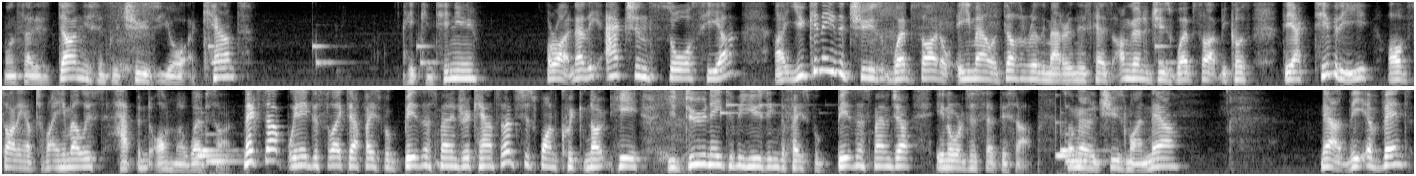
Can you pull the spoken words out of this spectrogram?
Once that is done, you simply choose your account hit continue. All right, now the action source here, uh, you can either choose website or email. It doesn't really matter in this case. I'm going to choose website because the activity of signing up to my email list happened on my website. Next up, we need to select our Facebook Business Manager account. So that's just one quick note here. You do need to be using the Facebook Business Manager in order to set this up. So I'm going to choose mine now. Now, the event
